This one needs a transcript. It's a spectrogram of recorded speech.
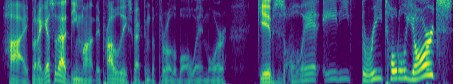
high, but I guess without Demont, they probably expect him to throw the ball way more. Gibbs is all the way at 83 total yards.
